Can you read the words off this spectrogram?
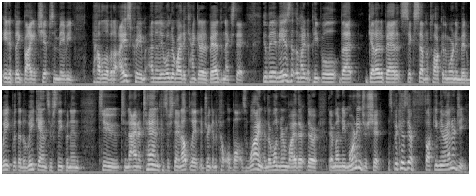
eat a big bag of chips and maybe have a little bit of ice cream and then they wonder why they can't get out of bed the next day. You'll be amazed at the amount of people that get out of bed at six, seven o'clock in the morning midweek, but then the weekends they're sleeping in to, to nine or ten because they're staying up late and they're drinking a couple of bottles of wine and they're wondering why their their their Monday mornings are shit. It's because they're fucking their energy.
